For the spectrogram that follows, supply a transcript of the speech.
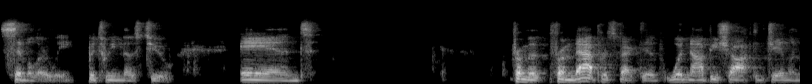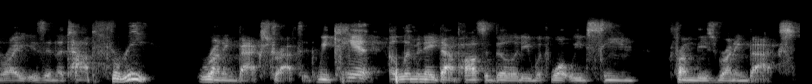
similarly between those two. And from a from that perspective, would not be shocked if Jaylen Wright is in the top three running backs drafted. We can't eliminate that possibility with what we've seen from these running backs.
